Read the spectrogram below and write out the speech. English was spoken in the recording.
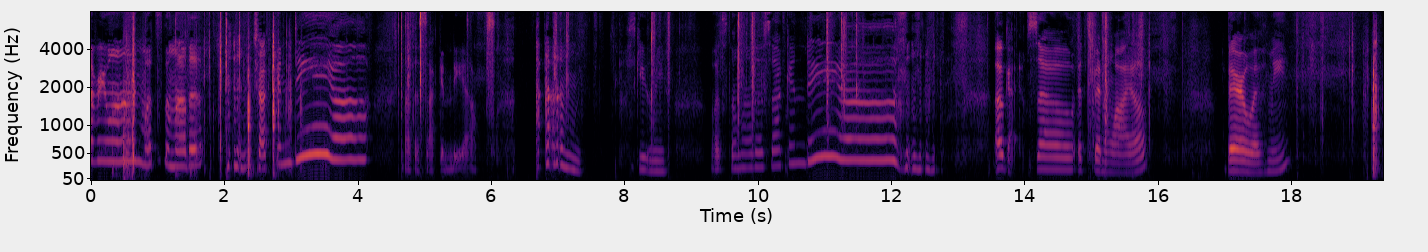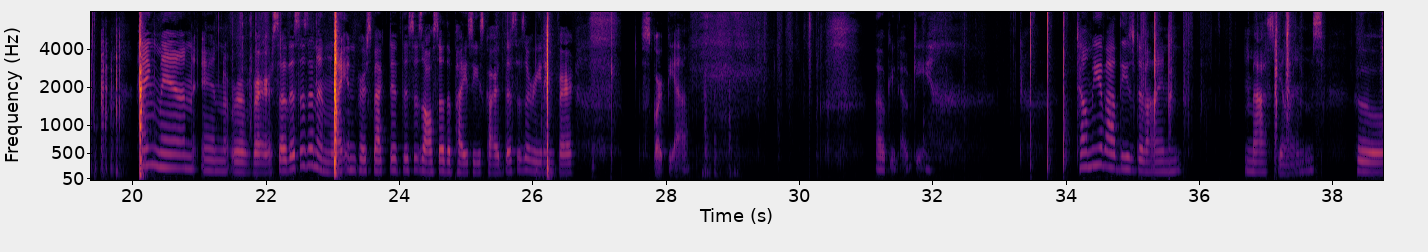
everyone. What's the mother trucking deal? Mother sucking deal. Excuse me. What's the mother sucking deal? okay, so it's been a while. Bear with me. Hangman in reverse. So this is an enlightened perspective. This is also the Pisces card. This is a reading for Scorpio. Okie dokie. Tell me about these divine masculines who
